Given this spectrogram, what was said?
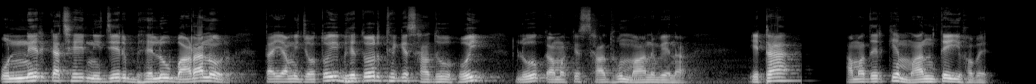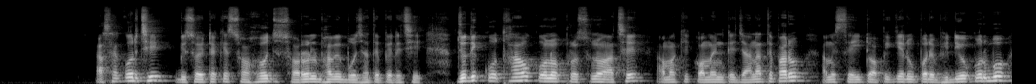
অন্যের কাছে নিজের ভ্যালু বাড়ানোর, তাই আমি যতই ভেতর থেকে সাধু হই, লোক আমাকে সাধু মানবে না। এটা আমাদেরকে মানতেই হবে। আশা করছি বিষয়টাকে সহজ, সরলভাবে বোঝাতে পেরেছি। যদি কোথাও কোনো প্রশ্ন আছে, আমাকে কমেন্টে জানাতে পারো। আমি সেই টপিকের উপরে ভিডিও করব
